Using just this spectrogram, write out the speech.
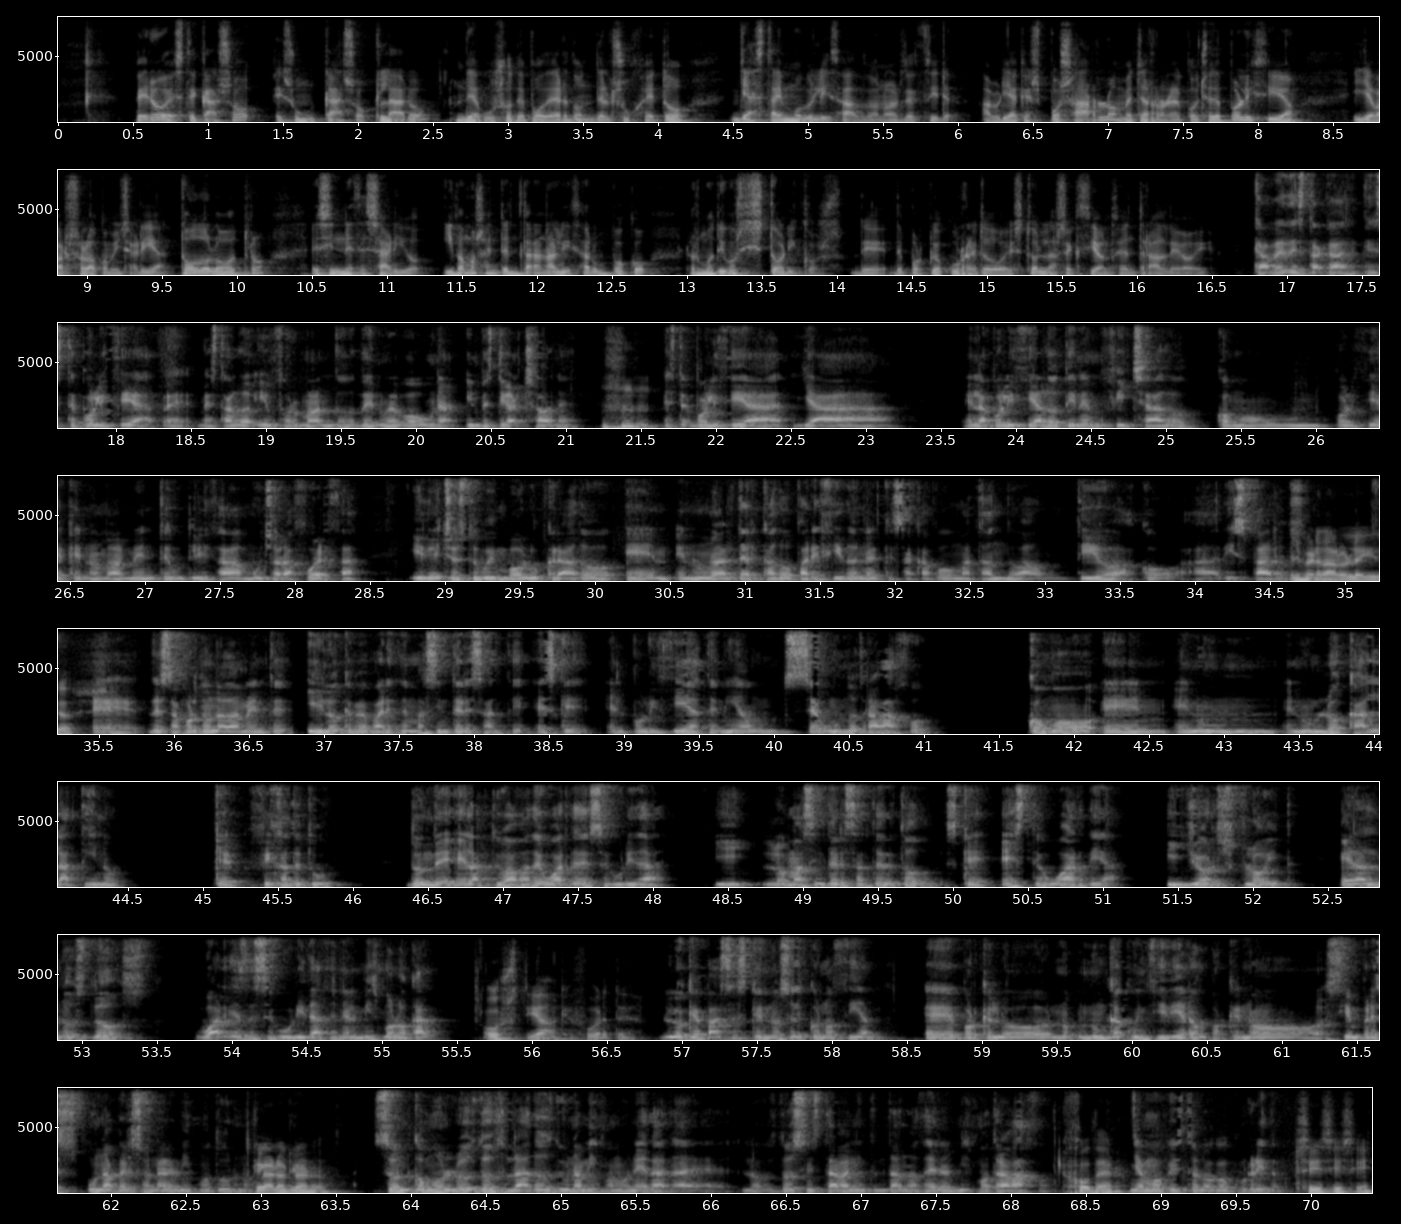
Pero este caso es un caso claro de abuso de poder donde el sujeto ya está inmovilizado, ¿no? Es decir, habría que esposarlo, meterlo en el coche de policía y llevárselo a la comisaría. Todo lo otro es innecesario. Y vamos a intentar analizar un poco los motivos históricos de, por qué ocurre todo esto en la sección central de hoy. Cabe destacar que este policía, eh, me estado informando, de nuevo una investigación. Este policía ya en la policía lo tienen fichado como un policía que normalmente utilizaba mucho la fuerza y de hecho estuvo involucrado en, un altercado parecido en el que se acabó matando a un tío a, disparos. Es verdad, lo he leído. Eh, desafortunadamente. Y lo que me parece más interesante es que el policía tenía un segundo trabajo como en, un, en un local latino, que fíjate tú, donde él actuaba de guardia de seguridad. Y lo más interesante de todo es que este guardia y George Floyd eran los dos guardias de seguridad en el mismo local. Hostia, qué fuerte. Lo que pasa es que no se conocían, eh, porque lo, nunca coincidieron porque no siempre es una persona en el mismo turno. Claro, claro. Son como los dos lados de una misma moneda. los dos estaban intentando hacer el mismo trabajo. Joder. Ya hemos visto lo que ha ocurrido. Sí, sí, sí.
